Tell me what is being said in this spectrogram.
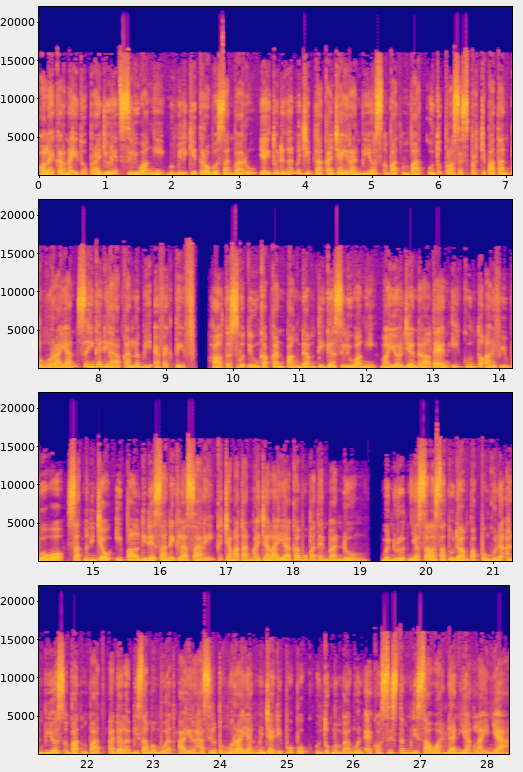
Oleh karena itu, prajurit Siliwangi memiliki terobosan baru, yaitu dengan menciptakan cairan BIOS 44 untuk proses percepatan penguraian sehingga diharapkan lebih efektif. Hal tersebut diungkapkan Pangdam 3 Siliwangi, Mayor Jenderal TNI Kunto Arif Wibowo saat meninjau IPAL di Desa Neglasari, Kecamatan Majalaya, Kabupaten Bandung. Menurutnya salah satu dampak penggunaan BIOS 44 adalah bisa membuat air hasil penguraian menjadi pupuk untuk membangun ekosistem di sawah dan yang lainnya.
